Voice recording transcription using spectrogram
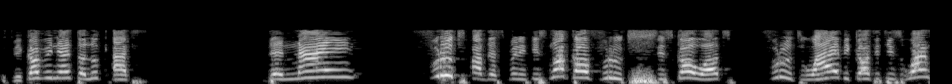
it will be convenient to look at the nine fruits of the Spirit. It's not called fruits. It's called what? Fruit. Why? Because it is one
